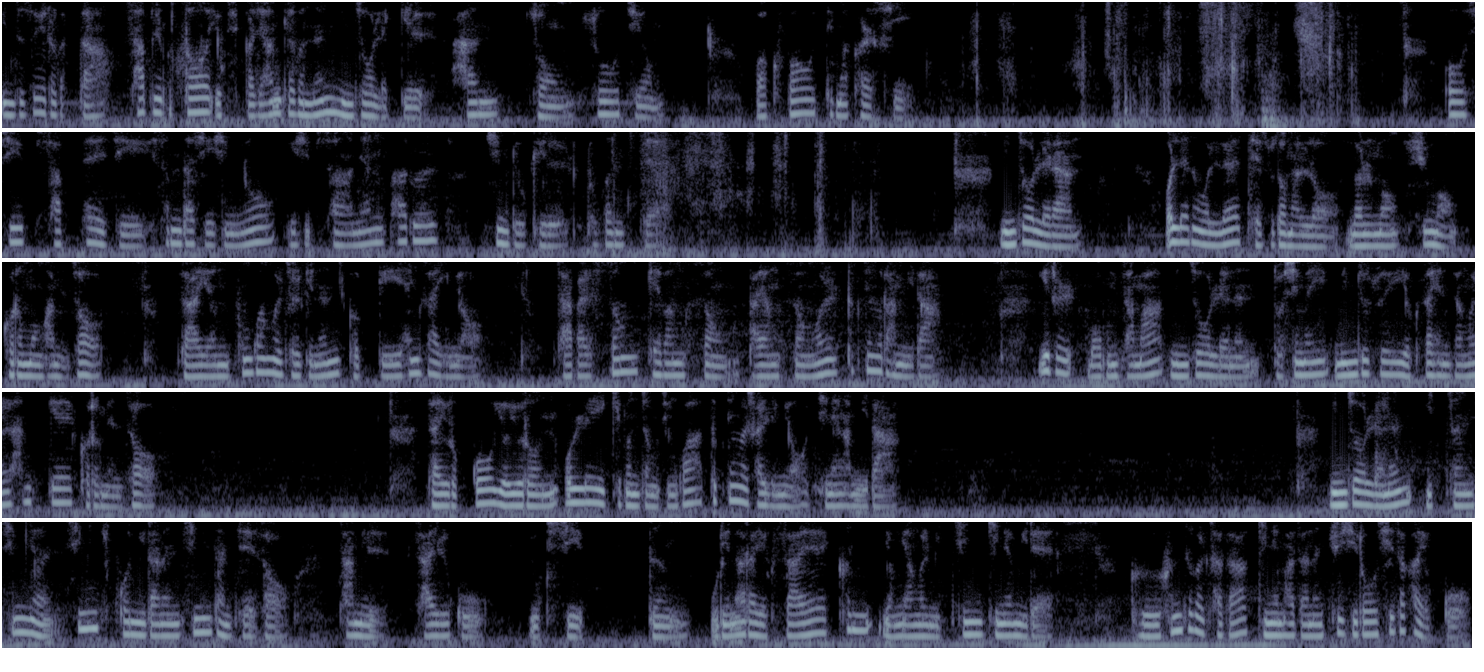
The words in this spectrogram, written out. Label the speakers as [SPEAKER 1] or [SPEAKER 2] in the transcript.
[SPEAKER 1] 민주주의를 갖다 4일부터 60까지 함께 걷는 민주올레길 한종수 지음. Work for Democracy. 54페이지 3-26 24년 8월 26일 두 번째. 민주원래란 원래는 원래 제주도 말로 널멍, 쉬멍, 걸어멍 하면서 자연 풍광을 즐기는 극기 행사이며 자발성, 개방성, 다양성을 특징으로 합니다. 이를 모범 삼아 민주원래는 도심의 민주주의 역사 현장을 함께 걸으면서 자유롭고 여유로운 원래의 기본 정신과 특징을 살리며 진행합니다. 민주원래는 2010년 시민주권이라는 시민단체에서 3.1, 4.19, 60 등 우리나라 역사에 큰 영향을 미친 기념일에 그 흔적을 찾아 기념하자는 취지로 시작하였고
